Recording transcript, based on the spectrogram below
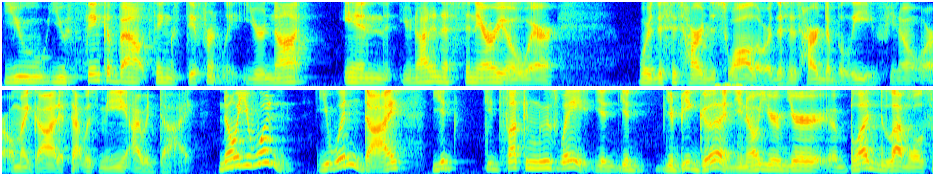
You you think about things differently. You're not in you're not in a scenario where where this is hard to swallow or this is hard to believe, you know, or oh my god, if that was me, I would die. No, you wouldn't. You wouldn't die. You'd you'd fucking lose weight. You'd you'd you'd be good, you know. Your your blood levels,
